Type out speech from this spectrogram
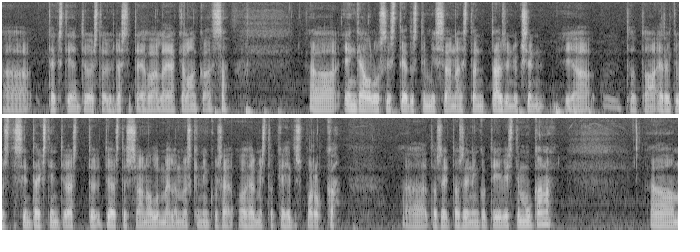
ää, tekstien työstö yhdessä THL ja Kelan kanssa. Ää, enkä ollut siis tietysti missään näistä nyt täysin yksin ja tota, erityisesti siinä tekstin työstö, työstössä on ollut meillä myöskin niin kuin se ohjelmistokehitysporukka ää, tosi, tosi niin kuin tiivisti mukana. Ähm,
